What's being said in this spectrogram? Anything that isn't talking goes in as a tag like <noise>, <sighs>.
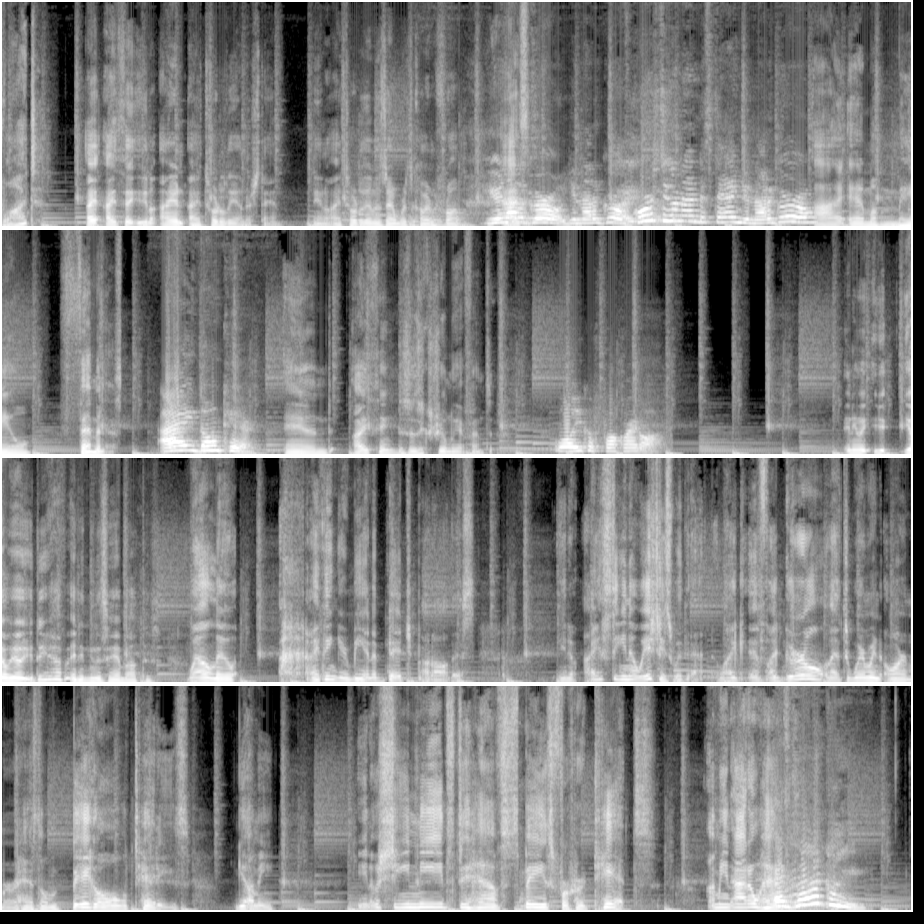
What? I I think you know I I totally understand. You know I totally understand where it's coming from. You're not As- a girl. You're not a girl. Of course, you're gonna understand. You're not a girl. I am a male feminist, I don't care. and I think this is extremely offensive. Well, you can fuck right off. Anyway, y- yo yo, do you have anything to say about this? Well, Lou, <sighs> I think you're being a bitch about all this. You know, I see no issues with that. Like, if a girl that's wearing armor has some big old titties, yummy, you know, she needs to have space for her tits. I mean, I don't have. Exactly.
